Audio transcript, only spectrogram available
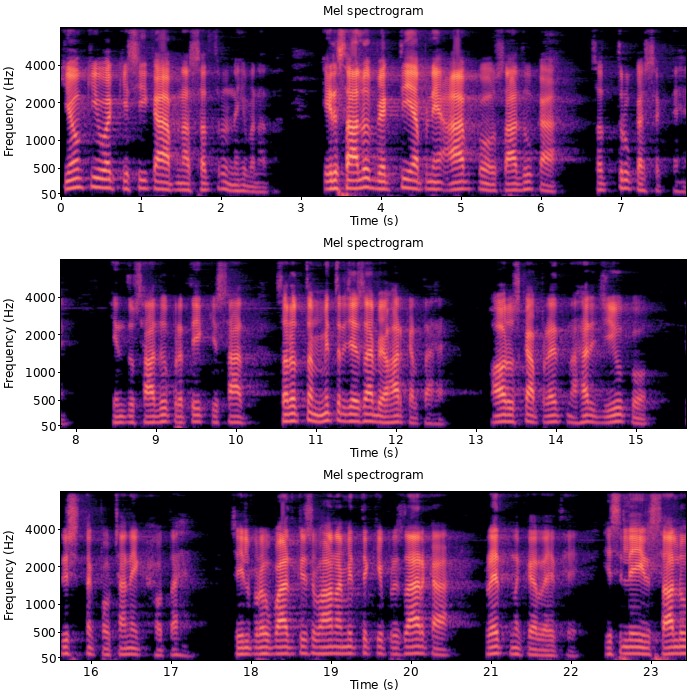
क्योंकि वह किसी का अपना शत्रु नहीं बनाता। ईर्षालु व्यक्ति अपने आप को साधु का शत्रु कह सकते हैं। किंतु साधु प्रत्येक के साथ सर्वोत्तम मित्र जैसा व्यवहार करता है और उसका प्रयत्न हर जीव को कृष्ण तक पहुँचाने का होता है। शील प्रभुपाद कृष्ण भावना मित्र के प्रसार का प्रयत्न कर रहे थे, इसलिए ईर्षालु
